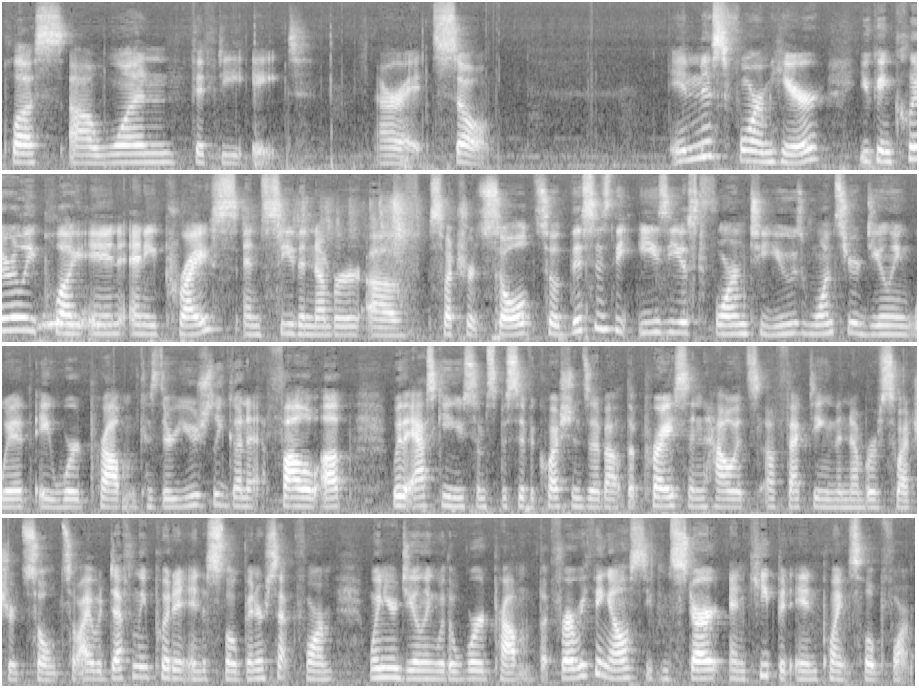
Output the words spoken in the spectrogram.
plus, uh, 158. All right, so in this form here, you can clearly plug in any price and see the number of sweatshirts sold. So this is the easiest form to use once you're dealing with a word problem because they're usually going to follow up with asking you some specific questions about the price and how it's affecting the number of sweatshirts sold. So I would definitely put it into slope-intercept form when you're dealing with a word problem. But for everything else, you can start and keep it in point-slope form.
